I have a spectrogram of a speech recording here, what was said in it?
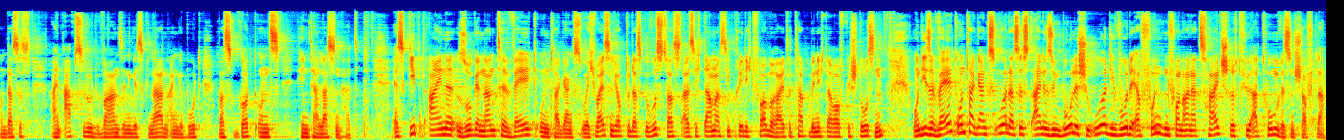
Und das ist ein absolut wahnsinniges Gnadenangebot, was Gott uns hinterlassen hat. Es gibt eine sogenannte Weltuntergangsuhr. Ich weiß nicht, ob du das gewusst hast. Als ich damals die Predigt vorbereitet habe, bin ich darauf gestoßen. Und diese Weltuntergangsuhr, das ist eine symbolische Uhr, die wurde erfunden von einer Zeitschrift für Atomwissenschaftler.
